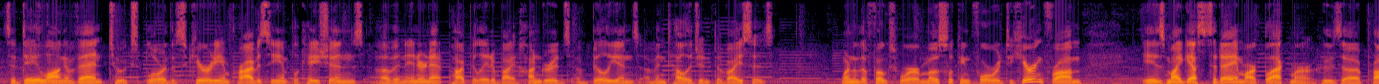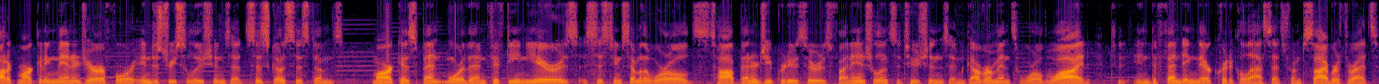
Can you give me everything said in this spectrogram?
It's a day long event to explore the security and privacy implications of an internet populated by hundreds of billions of intelligent devices. One of the folks we're most looking forward to hearing from is my guest today, Marc Blackmer, who's a product marketing manager for industry solutions at Cisco Systems. Marc has spent more than 15 years assisting some of the world's top energy producers, financial institutions, and governments worldwide to, in defending their critical assets from cyber threats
